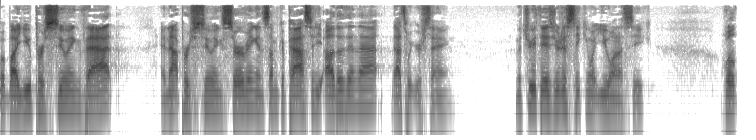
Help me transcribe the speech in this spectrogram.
but by you pursuing that and not pursuing serving in some capacity other than that, that's what you're saying. And the truth is, you're just seeking what you want to seek. Well,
